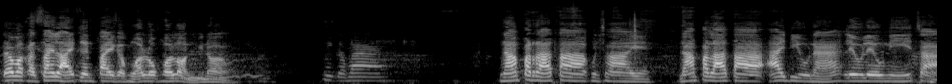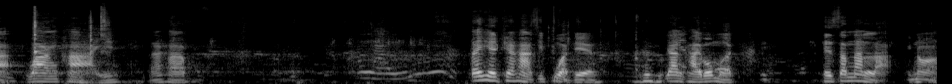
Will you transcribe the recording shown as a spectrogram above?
แต่ว่าขันไส้หลายเกินไปกับหัวลกหัวหล่อนพี่น้อง นี่ก็มาน้ำปลาร้าตาคุณชาย น้ำปลาร้าตาไอ้ายดิวนะ เร็วๆนี้จะวางขายนะครับอะไรได้เฮ็ดแค่หาสิบขวดเดียวย่านขายบ่เหมิดเฮ็ดซ้ำนั่นล่ะพี่น้อง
